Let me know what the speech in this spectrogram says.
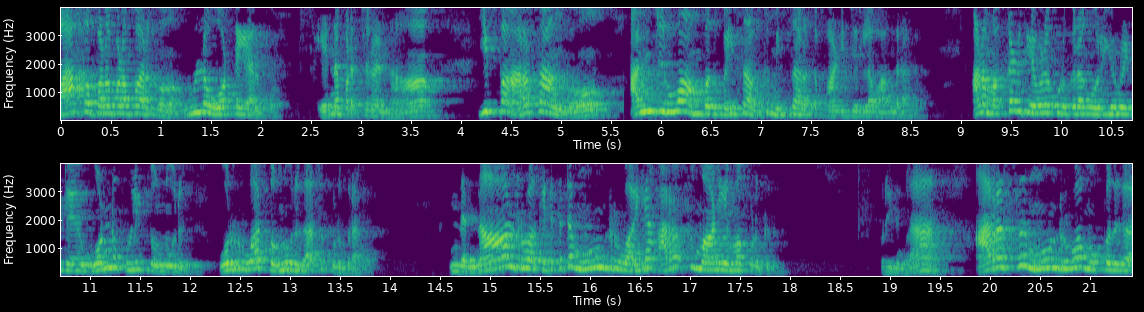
பார்க்க பளபளப்பாக இருக்கும் உள்ள ஓட்டையாக இருக்கும். என்ன பிரச்சனைன்னா இப்போ அரசாங்கம் அஞ்சு ரூபா ஐம்பது பைசாவுக்கு மின்சாரத்தை பாண்டிச்சேரியில் வாங்குறாங்க. ஆனால் மக்களுக்கு எவ்வளோ கொடுக்குறாங்க ஒரு யூனிட்டு? ஒன்று புள்ளி தொண்ணூறு. ஒரு ரூபா தொண்ணூறு காசு கொடுக்குறாங்க. இந்த நாலு ரூபா கிட்டத்தட்ட மூன்று ரூபாயை அரசு மானியமாக கொடுக்குது. புரியுதுங்களா? அரசு மூன்று ரூபா முப்பது கா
